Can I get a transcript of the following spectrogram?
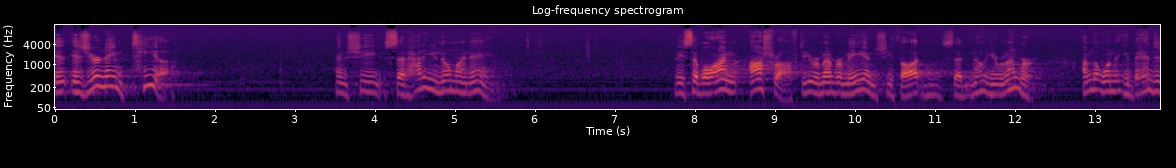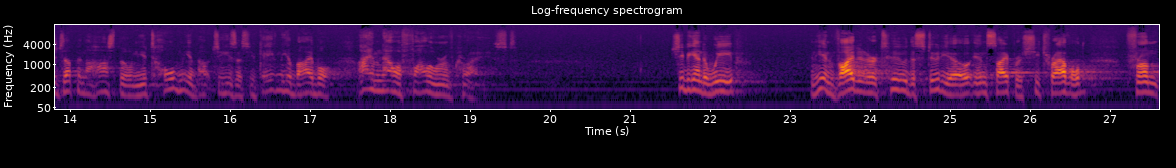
Is your name Tia? And she said, How do you know my name? And he said, Well, I'm Ashraf. Do you remember me? And she thought, and he said, No, you remember. I'm the one that you bandaged up in the hospital and you told me about Jesus. You gave me a Bible. I am now a follower of Christ. She began to weep, and he invited her to the studio in Cyprus. She traveled from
